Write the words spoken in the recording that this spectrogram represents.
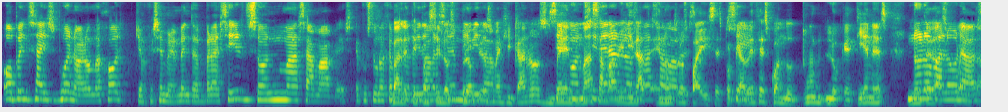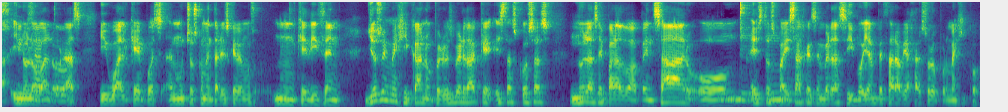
¿O pensáis, bueno, a lo mejor, yo que sé, me lo invento, en Brasil son más amables? He puesto un ejemplo Vale, ido tipo, si los propios vida. mexicanos ven más amabilidad más en otros amables. países, porque Sí. a veces cuando tú lo que tienes no, No te lo das valoras, cuenta y no lo exacto. valoras, igual que pues hay muchos comentarios que vemos mm, que dicen, yo soy mexicano, pero es verdad que estas cosas no las he parado a pensar o estos paisajes en verdad sí, voy a empezar a viajar solo por México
